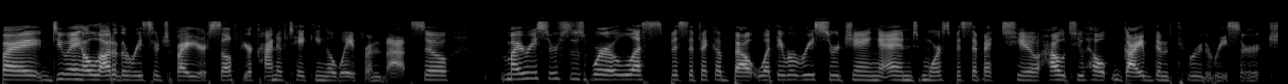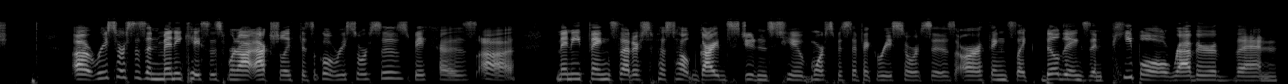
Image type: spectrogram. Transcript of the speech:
by doing a lot of the research by yourself, you're kind of taking away from that. So my resources were less specific about what they were researching and more specific to how to help guide them through the research. Uh, resources in many cases were not actually physical resources because uh, many things that are supposed to help guide students to more specific resources are things like buildings and people rather than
